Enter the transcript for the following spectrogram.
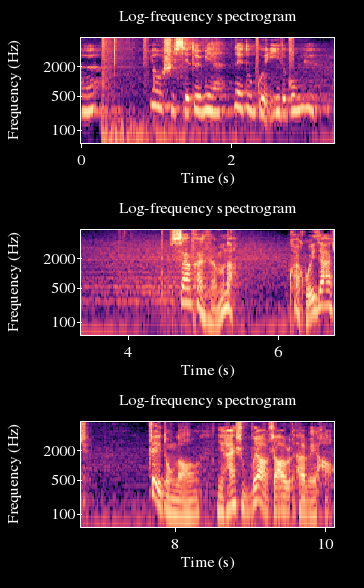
嗯，又是斜对面那栋诡异的公寓。瞎看什么呢？快回家去！这栋楼你还是不要招惹他为好。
